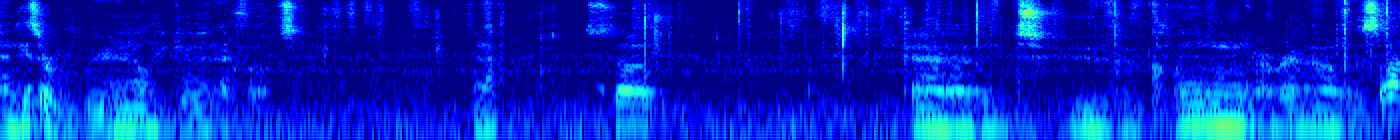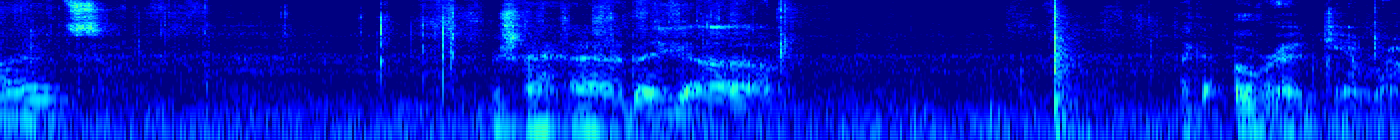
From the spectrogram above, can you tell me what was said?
And these are really good headphones. Yeah. So, going to clean around the sides. Wish I had a uh, like an overhead camera.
